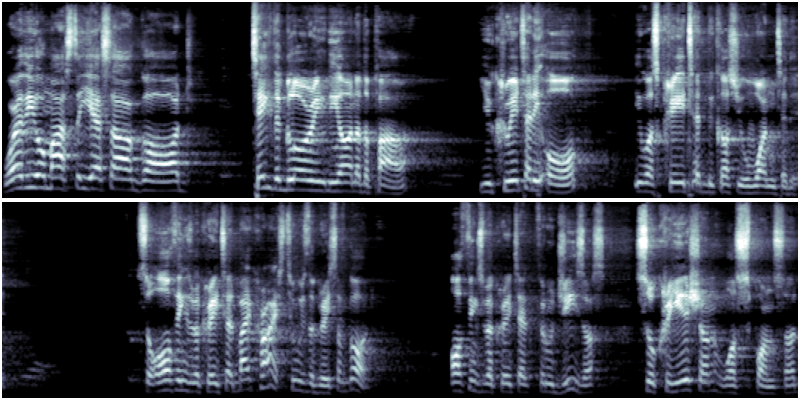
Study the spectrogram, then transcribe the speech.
Worthy, O Master, yes, our God, take the glory, the honor, the power. You created it all. It was created because you wanted it. So all things were created by Christ, who is the grace of God. All things were created through Jesus. So creation was sponsored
